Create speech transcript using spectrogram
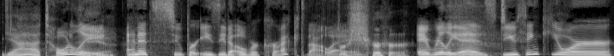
Yeah, totally. Yeah. And it's super easy to overcorrect that way. For sure. It really is. Do you think you're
